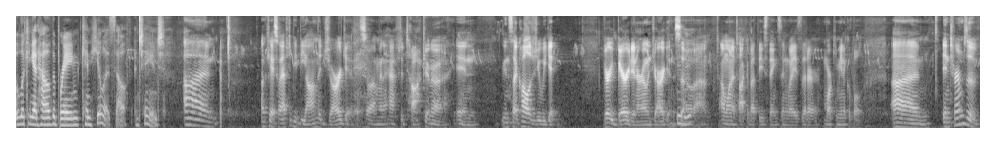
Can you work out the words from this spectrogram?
looking at how the brain can heal itself and change? Um, Okay, so I have to be beyond the jargon. So I'm gonna have to talk in a in in psychology we get very buried in our own jargon. So mm-hmm. um, I want to talk about these things in ways that are more communicable. Um, in terms of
